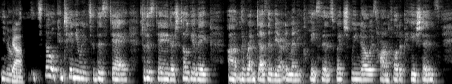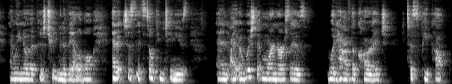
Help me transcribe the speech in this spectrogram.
you know, yeah. it's, it's, still continuing to this day. To this day, they're still giving um, the remdesivir in many places, which we know is harmful to patients, and we know that there's treatment available, and it just it still continues. And I, I wish that more nurses would have the courage to speak up,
